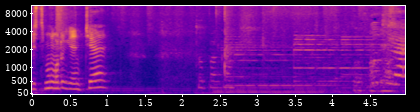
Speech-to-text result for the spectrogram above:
бисморген чай То пока. Утро.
